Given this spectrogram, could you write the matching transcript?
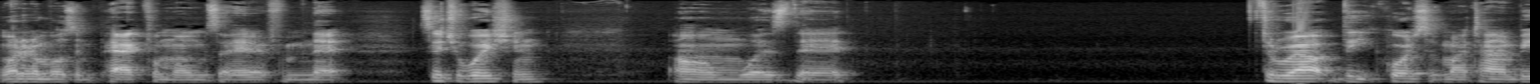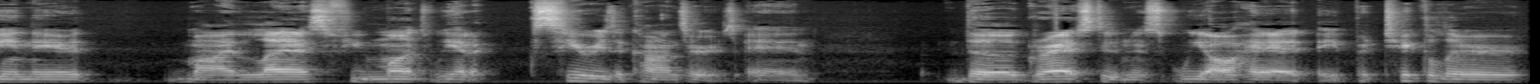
one of the most impactful moments I had from that situation um, was that throughout the course of my time being there, my last few months, we had a series of concerts, and the grad students, we all had a particular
